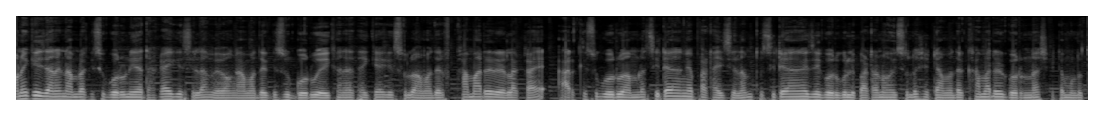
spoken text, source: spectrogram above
অনেকেই জানেন আমরা কিছু গরু নিয়ে ঢাকায় গেছিলাম এবং আমাদের কিছু গরু এইখানে থেকে গেছিল আমাদের খামারের এলাকায়, আর কিছু গরু আমরা চিটাগাঙে পাঠাইছিলাম। তো চিটাগাঙে যে গরুগুলি পাঠানো হয়েছিল, সেটা আমাদের খামারের গরু না, সেটা মূলত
